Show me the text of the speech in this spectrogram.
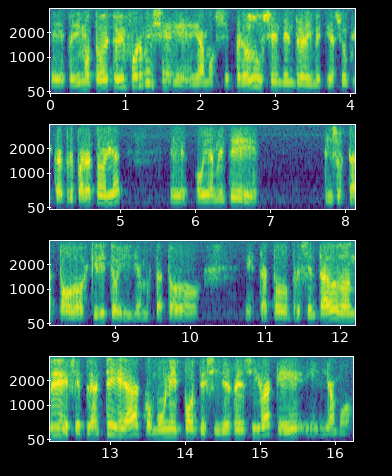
Eh, pedimos todos estos informes, se, digamos, se producen dentro de la investigación fiscal preparatoria. Eh, obviamente eso está todo escrito y digamos está todo está todo presentado, donde se plantea como una hipótesis defensiva que, eh, digamos,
